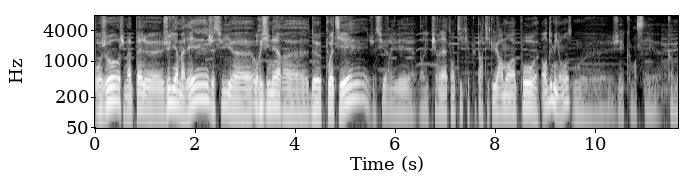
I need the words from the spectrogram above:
Bonjour, je m'appelle euh, Julien Mallet, je suis euh, originaire euh, de Poitiers. Je suis arrivé dans les Pyrénées-Atlantiques et plus particulièrement à Pau en 2011 où j'ai commencé comme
